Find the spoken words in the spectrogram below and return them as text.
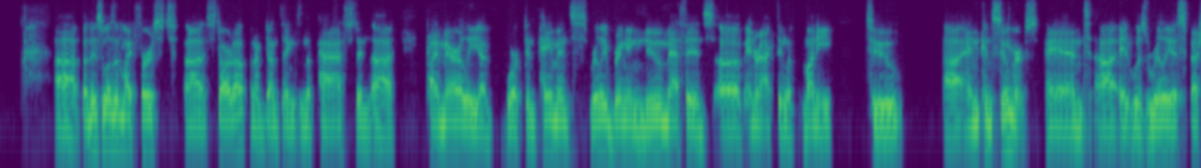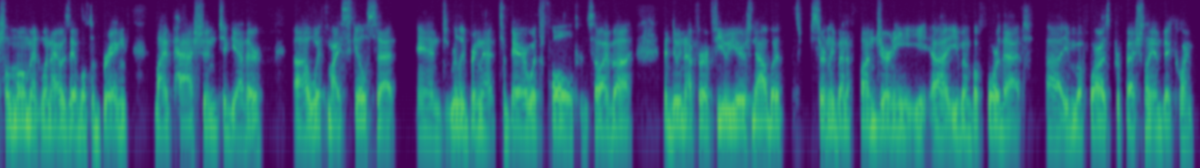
Uh, but this wasn't my first uh, startup, and I've done things in the past. And uh, primarily, I've worked in payments, really bringing new methods of interacting with money to uh, end consumers. And uh, it was really a special moment when I was able to bring my passion together uh, with my skill set and really bring that to bear with Fold. And so I've uh, been doing that for a few years now, but it's certainly been a fun journey uh, even before that, uh, even before I was professionally in Bitcoin.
